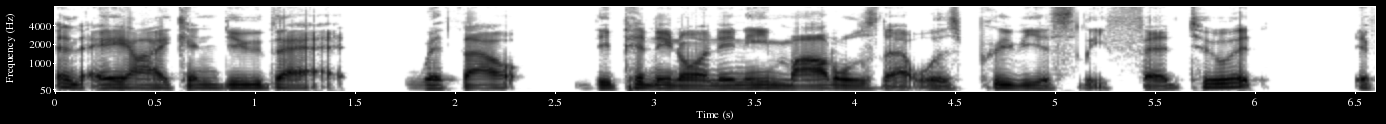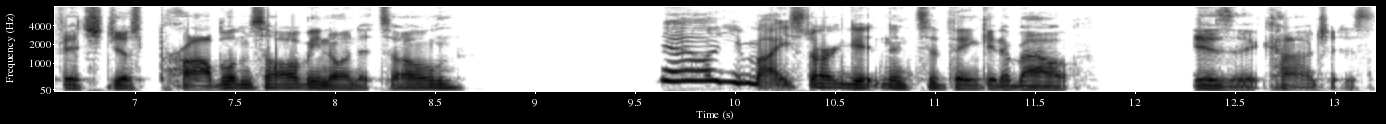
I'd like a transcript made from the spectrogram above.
an AI can do that without depending on any models that was previously fed to it, if it's just problem solving on its own, now you might start getting into thinking about is it conscious?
